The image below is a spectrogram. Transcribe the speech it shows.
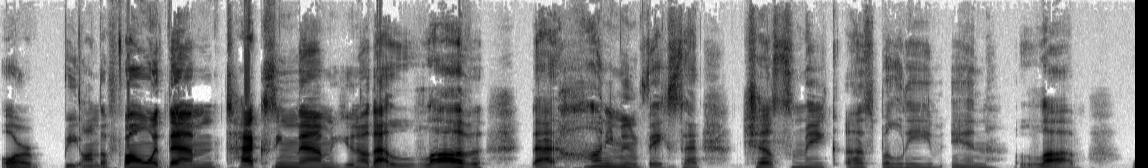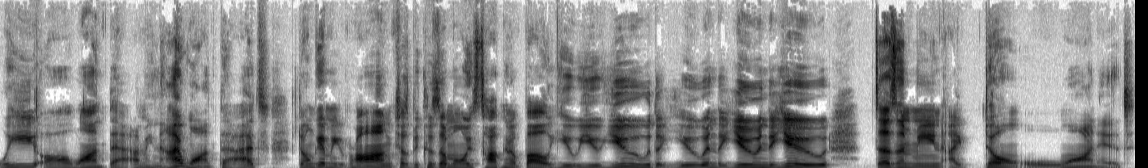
or be on the phone with them, texting them, you know, that love, that honeymoon face that just make us believe in love. We all want that. I mean, I want that. Don't get me wrong. Just because I'm always talking about you, you, you, the you and the you and the you, doesn't mean I don't want it.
